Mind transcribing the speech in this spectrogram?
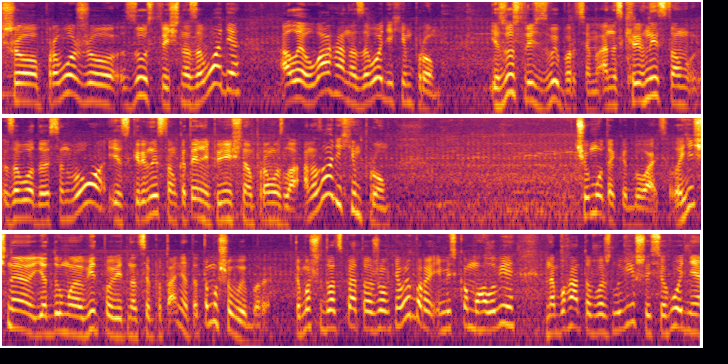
що проводжу зустріч на заводі, але увага на заводі Хімпром. І зустріч з виборцями, а не з керівництвом заводу СНВО і з керівництвом котельні північного промозла. А на заводі Хімпром. Чому так відбувається? Логічна, я думаю, відповідь на це питання, та тому що вибори. Тому що 25 жовтня вибори і міському голові набагато важливіше сьогодні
